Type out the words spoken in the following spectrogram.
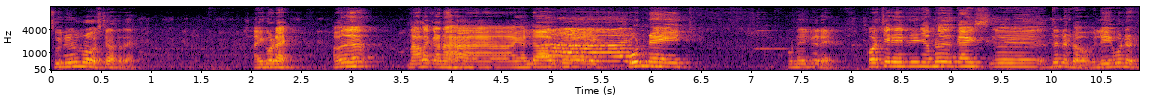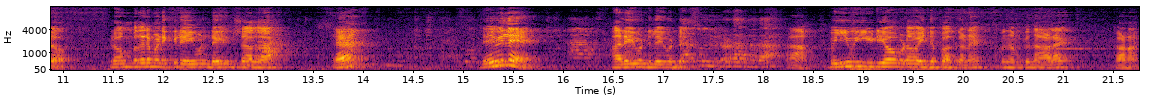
സുനിൽ റോസ്റ്റ് അത്രേ. ആയിക്കോട്ടെ. അത് നാളെ കാണാം. ഹായ് എല്ലാവർക്കും ഗുഡ് നൈറ്റ് ഗുഡ് നൈറ്റ് വരെ. കുറച്ച് നേരം നമ്മൾ ഗൈസ് ഇതുണ്ട് കേട്ടോ ലൈവ് ഉണ്ട് കേട്ടോ ഒരു ഒമ്പതര മണിക്ക് ലൈവ് ഉണ്ട് ഇൻഷാല്ല ഏ? ലൈവില്ലേ ആ ലൈവ് ഉണ്ട് ലൈവ് ഉണ്ട്. ആ അപ്പോൾ ഈ വീഡിയോ ഇവിടെ വൈൻഡപ്പ് ആക്കണേ. അപ്പോൾ നമുക്ക് നാളെ കാണാം.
